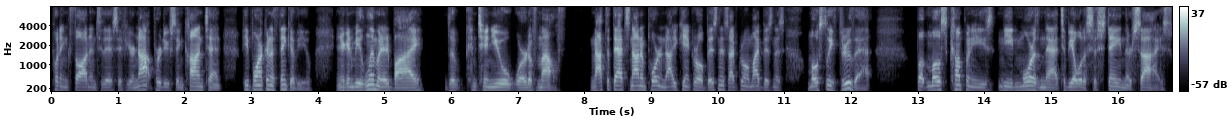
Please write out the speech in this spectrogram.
putting thought into this, if you're not producing content, people aren't going to think of you and you're going to be limited by the continual word of mouth. Not that that's not important. Now you can't grow a business. I've grown my business mostly through that. But most companies need more than that to be able to sustain their size.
